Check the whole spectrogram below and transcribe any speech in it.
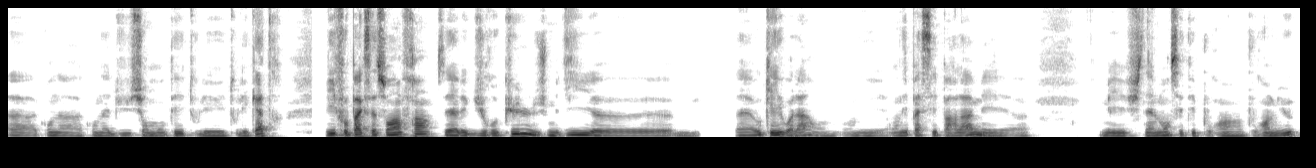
euh, qu'on a qu'on a dû surmonter tous les tous les quatre. Et il faut pas que ça soit un frein. C'est avec du recul, je me dis, euh, bah, ok, voilà, on, on, est on est passé par là, mais euh, mais finalement c'était pour un pour un mieux.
